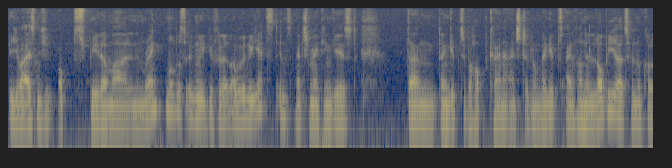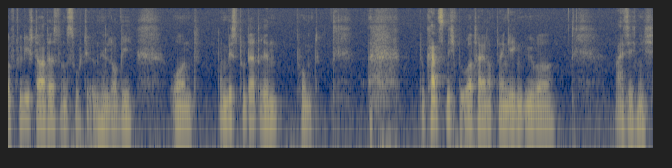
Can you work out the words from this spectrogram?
ich weiß nicht, ob es später mal in einem Ranked-Modus irgendwie gefüllt hat, aber wenn du jetzt ins Matchmaking gehst, dann, dann gibt es überhaupt keine Einstellung. Da gibt es einfach eine Lobby, als wenn du Call of Duty startest und suchst dir irgendeine Lobby und dann bist du da drin. Punkt. Du kannst nicht beurteilen, ob dein Gegenüber weiß ich nicht,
